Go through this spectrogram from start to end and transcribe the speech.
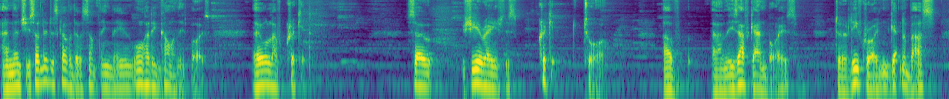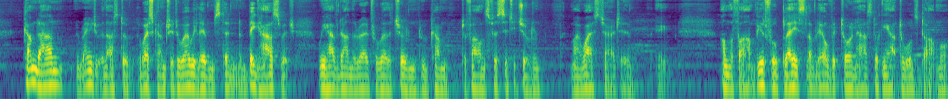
And then she suddenly discovered there was something they all had in common, these boys. They all loved cricket. So she arranged this cricket tour of um, these Afghan boys to leave Croydon, get in a bus, come down, arrange it with us to the West Country, to where we live in a big house which we have down the road for where the children who come to farms for city children, my wife's charity, on the farm. Beautiful place, lovely old Victorian house looking out towards Dartmoor.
